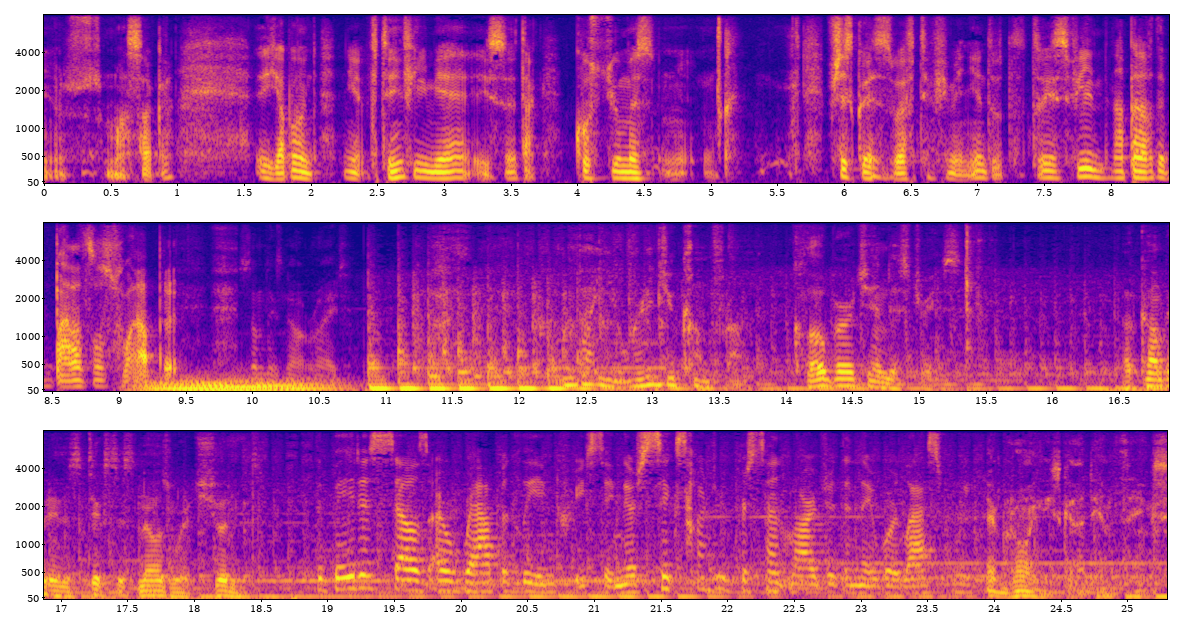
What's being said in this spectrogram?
już masakra. Ja powiem, nie, w tym filmie jest tak, kostiumy. S- nie, Wszystko jest złe w tym filmie, nie? To, to, to jest film naprawdę bardzo słaby. Something's not right. What about you? Where did you come from? Clobirch Industries. A company that sticks its nose where it shouldn't. The beta cells are rapidly increasing. They're 600% larger than they were last week. They're growing these goddamn things.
